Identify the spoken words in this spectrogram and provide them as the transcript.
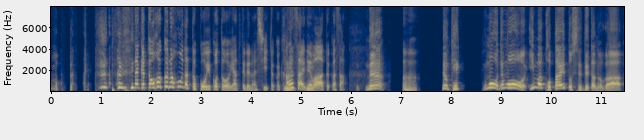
もうなんか なんか東北の方だとこういうことをやってるらしいとか、関西ではとかさ。ね。うん。でもけもうでも今答えとして出たのが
